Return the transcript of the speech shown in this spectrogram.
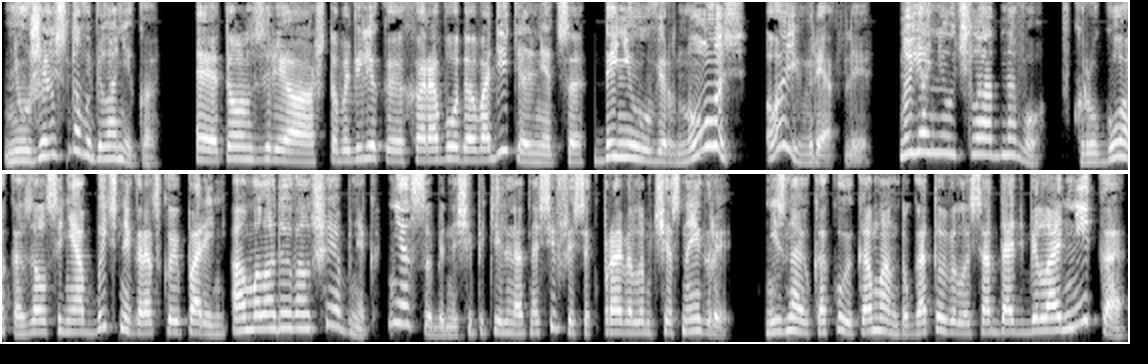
Неужели снова Белоника? Это он зря, чтобы великая хоровода-водительница да не увернулась? Ой, вряд ли. Но я не учла одного. В кругу оказался не обычный городской парень, а молодой волшебник, не особенно щепетильно относившийся к правилам честной игры. Не знаю, какую команду готовилась отдать Белоника,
